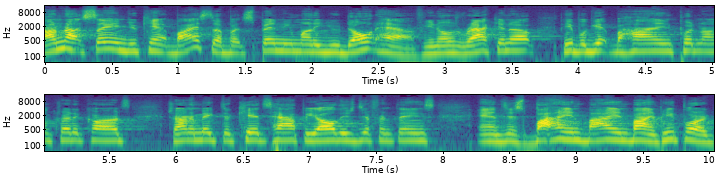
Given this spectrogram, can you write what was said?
i'm not saying you can't buy stuff but spending money you don't have you know racking up people get behind putting on credit cards trying to make their kids happy all these different things and just buying buying buying. People are,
